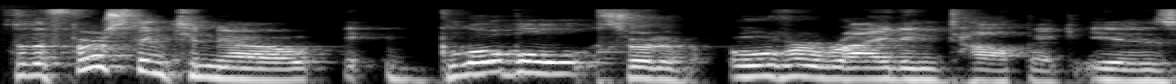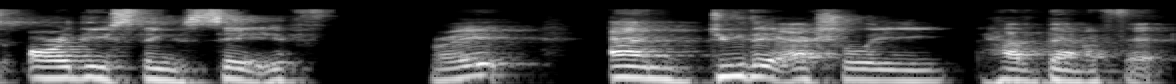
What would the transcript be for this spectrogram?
So the first thing to know, global sort of overriding topic is are these things safe, right? And do they actually have benefit?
